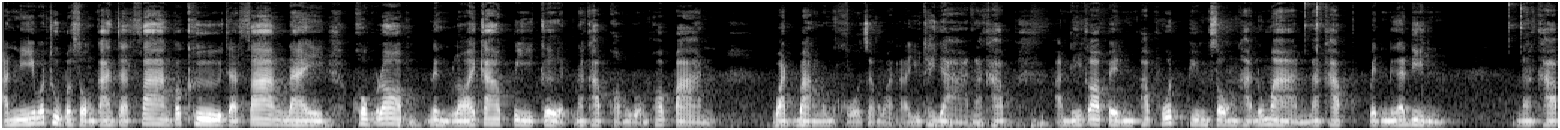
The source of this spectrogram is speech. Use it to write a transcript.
อันนี้วัตถุประสงค์การจัดสร้างก็คือจัดสร้างในครบรอบ 109 ปีเกิดนะครับของหลวงพ่อปาน วัดบางนมโคจังหวัดอยุธยานะครับ อันนี้ก็เป็นพระพุทธพิมพ์ทรงหนุมานนะครับ เป็นเนื้อดินนะครับ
